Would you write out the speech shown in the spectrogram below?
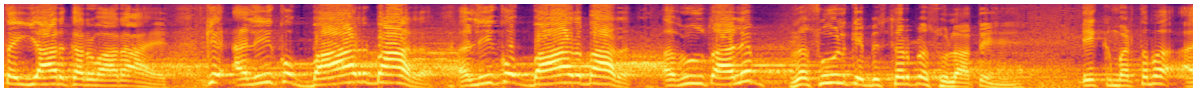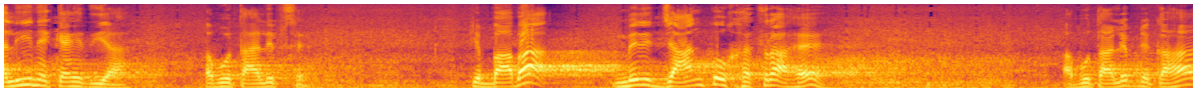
तैयार करवा रहा है कि अली को बार बार, अली को बार बार अबू तालिब रसूल के बिस्तर पर सुलाते हैं। एक मरतबा अली ने कह दिया अबू तालिब से कि बाबा, मेरी जान को ख़तरा है। अबू तालिब ने कहा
